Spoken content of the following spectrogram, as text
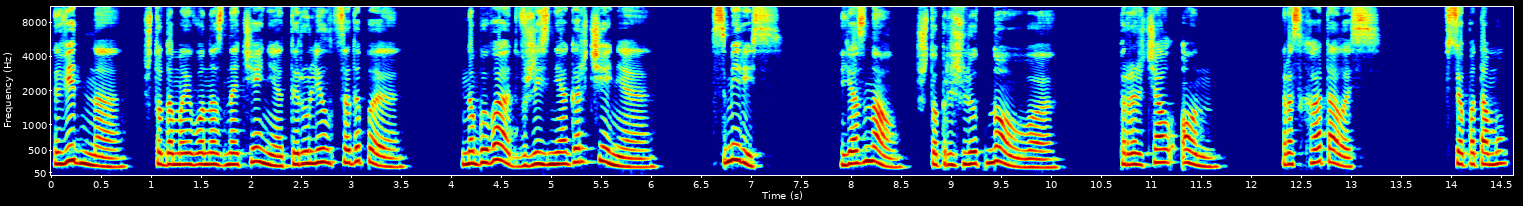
Видно, что до моего назначения ты рулил ЦДП. Но бывают в жизни огорчения. Смирись. Я знал, что пришлют нового. Прорычал он. Расхоталась. Все потому,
